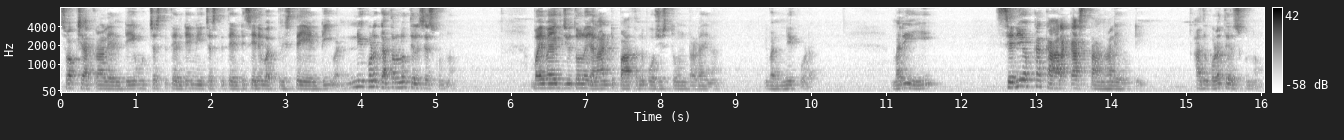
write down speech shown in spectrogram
స్వక్షేత్రాలు ఏంటి ఉచ్చస్థితి ఏంటి నీచస్థితి ఏంటి శని వక్రిస్తే ఏంటి ఇవన్నీ కూడా గతంలో తెలిసేసుకున్నాం. వైవాహిక జీవితంలో ఎలాంటి పాత్రను పోషిస్తూ ఉంటాడు ఆయన? ఇవన్నీ కూడా. మరి శని యొక్క కారక స్థానాలు ఏమిటి? అది కూడా తెలుసుకున్నాం.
